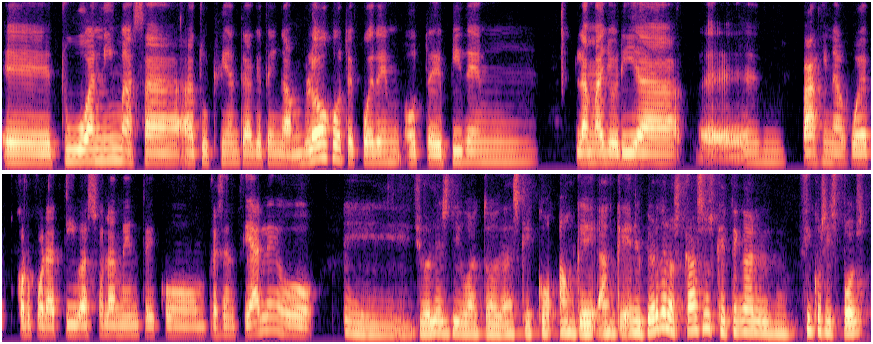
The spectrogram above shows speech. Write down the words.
Eh, ¿Tú animas a, tus clientes a que tengan blog o te pueden o te piden la mayoría eh, páginas web corporativas solamente con presenciales o eh, yo les digo a todas que aunque, aunque en el peor de los casos que tengan cinco o seis posts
